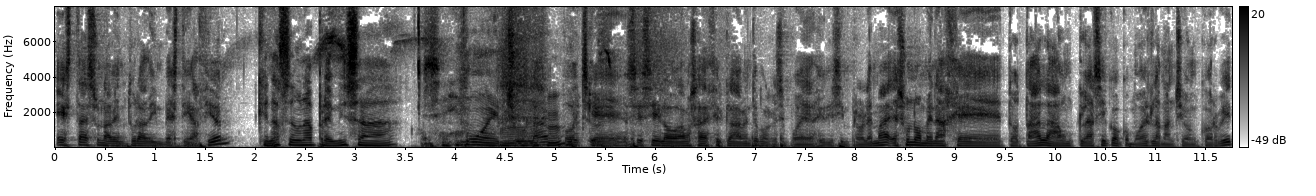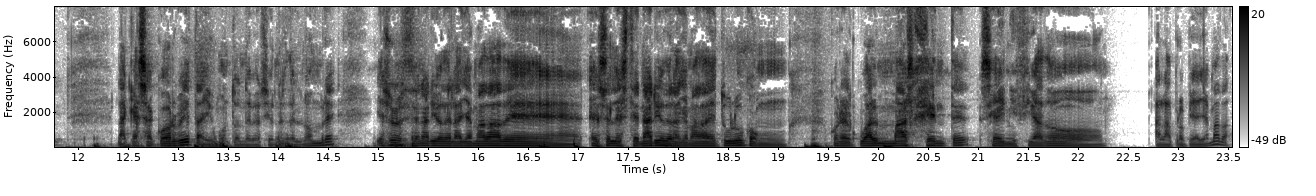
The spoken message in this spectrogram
esta es una aventura de investigación Que nace de una premisa sí. muy chula, porque sí, sí, lo vamos a decir claramente porque se puede decir y sin problema. Es un homenaje total a un clásico como es la mansión Corbett, la casa Corbett, hay un montón de versiones del nombre, y es un escenario de la llamada de. es el escenario de la llamada de Tulu con, con el cual más gente se ha iniciado a la propia llamada.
